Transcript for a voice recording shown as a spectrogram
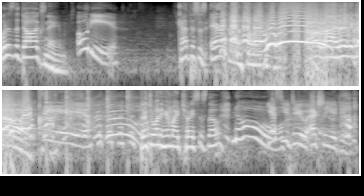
What is the dog's name? Odie. God, this is Eric on the phone. All right, there you go. Don't you want to hear my choices though? No. Yes, you do. Actually, you do.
